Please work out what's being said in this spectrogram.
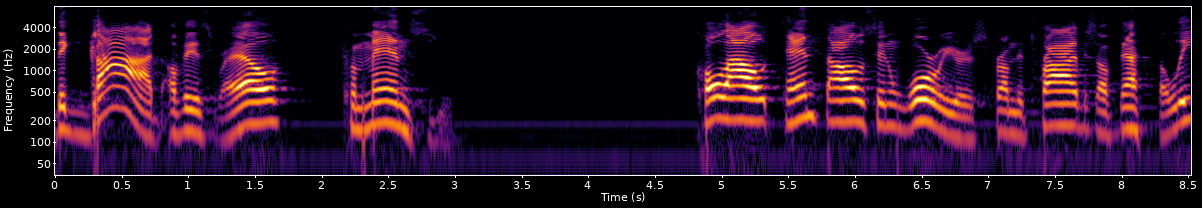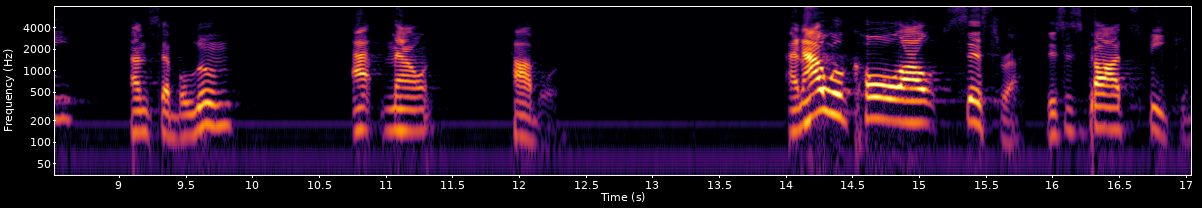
the God of Israel commands you. Call out 10,000 warriors from the tribes of Naphtali and Zebulun at Mount Tabor. And I will call out Sisera. This is God speaking.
